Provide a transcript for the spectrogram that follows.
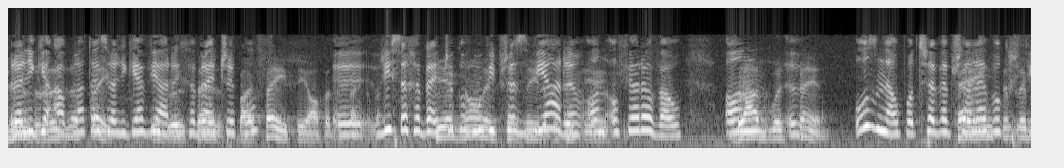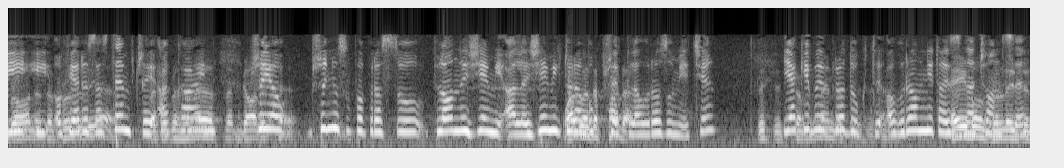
Religia Abla to jest religia wiary Hebrajczyków. Y, w listach Hebrajczyków mówi przez wiarę on ofiarował. On uznał potrzebę przelewu krwi i ofiary zastępczej, a Kain przyjął, przyniósł po prostu plony ziemi, ale ziemi, którą Bóg przeklał, rozumiecie? Jakie były produkty? Ogromnie to jest znaczące.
